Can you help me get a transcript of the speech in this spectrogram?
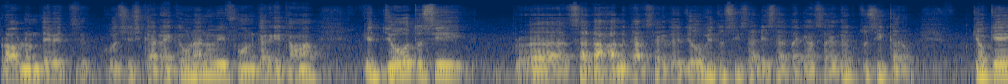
ਪ੍ਰੋਬਲਮ ਦੇ ਵਿੱਚ ਕੋਸ਼ਿਸ਼ ਕਰ ਰਿਹਾ ਕਿ ਉਹਨਾਂ ਨੂੰ ਵੀ ਫੋਨ ਕਰਕੇ ਕਹਾਂ ਕਿ ਜੋ ਤੁਸੀਂ ਸਾਡਾ ਹੱਲ ਕਰ ਸਕਦੇ ਹੋ, ਜੋ ਵੀ ਤੁਸੀਂ ਸਾਡੀ ਸਹਾਇਤਾ ਕਰ ਸਕਦੇ ਹੋ, ਤੁਸੀਂ ਕਰੋ। ਕਿਉਂਕਿ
